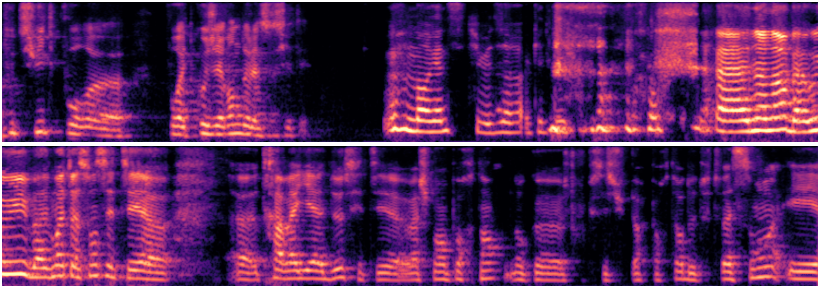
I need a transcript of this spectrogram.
tout de suite pour, pour être co-gérante de la société. Morgane, si tu veux dire quelque chose. Euh, non, non, bah oui, oui bah, moi, de toute façon, c'était. Euh, euh, travailler à deux, c'était vachement important. Donc, je trouve que c'est super porteur de toute façon. Et,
